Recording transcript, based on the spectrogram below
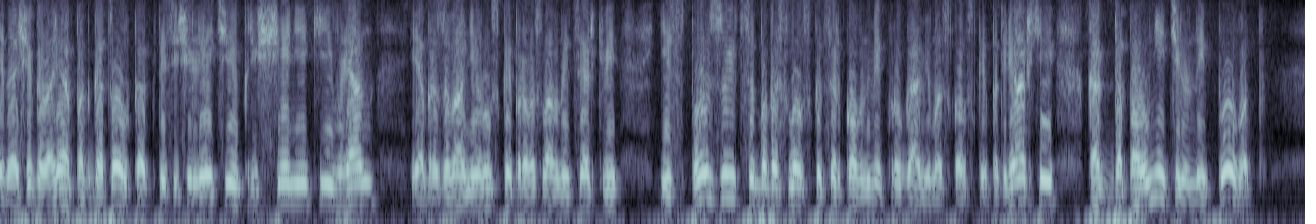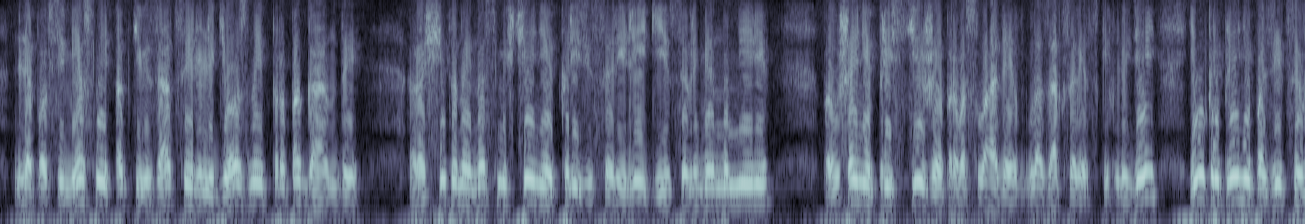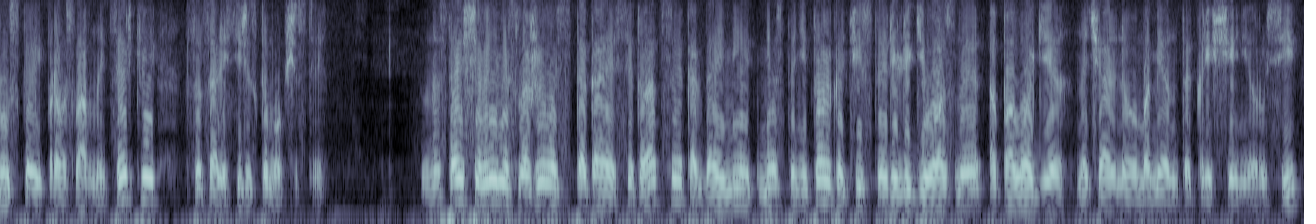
Иначе говоря, подготовка к тысячелетию крещения киевлян и образования русской православной церкви используется богословско-церковными кругами Московской патриархии как дополнительный повод для повсеместной активизации религиозной пропаганды, рассчитанной на смягчение кризиса религии в современном мире, повышение престижа православия в глазах советских людей и укрепление позиции русской православной церкви в социалистическом обществе. В настоящее время сложилась такая ситуация, когда имеет место не только чисто религиозная апология начального момента крещения Руси,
